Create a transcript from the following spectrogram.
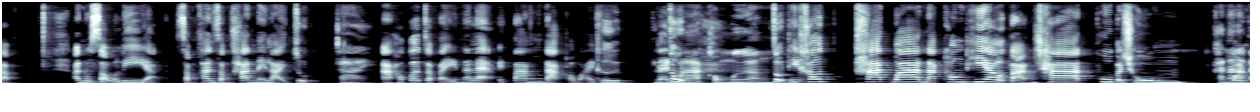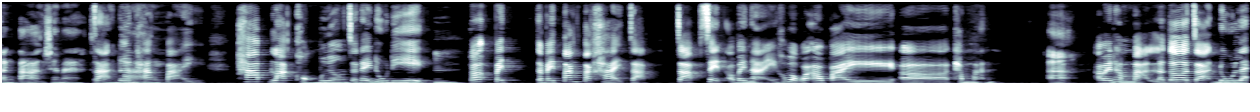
แบบอนุสาวรีย์อะสำคัญสำคัญในหลายจุดใช่อะเขาก็จะไปนั่นแหละไปตั้งดักเอาไว้คือ landmark ของเมือง จุดที่เขาคาดว่านักท่องเที่ยวต่างชาติผู้ประชุมคณะคนต่างๆ ใช่ไหมจะต้องเดินทางไป ภาพลักษณ์ของเมืองจะได้ดูดีอืมก็ไปจะไปตั้งตะข่ายจับจับเสร็จเอาไปไหน เขาบอกว่าเอาไปเอ่อทำหมันอะเอาไปทำหมันแล้วก็จะดูแล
